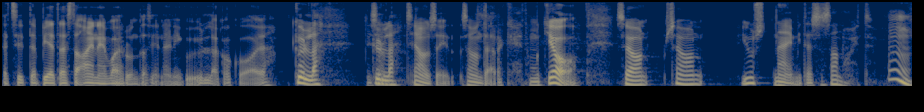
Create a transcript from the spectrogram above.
että sitten pidetään sitä aineenvaihdunta siinä niin kuin yllä koko ajan. Kyllä, Niin Kyllä. Se, se, on, se, se on tärkeää. Mutta joo, se on, se on just näin, mitä sä sanoit. Mm.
